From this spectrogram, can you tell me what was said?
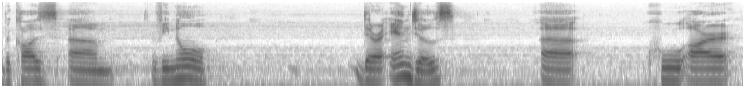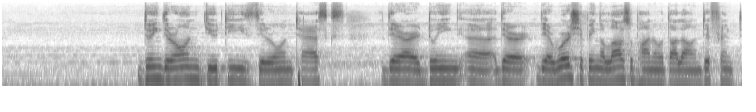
Because um, we know there are angels uh, who are doing their own duties, their own tasks. They are doing, uh, they're they're worshiping Allah Subhanahu wa Taala on different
